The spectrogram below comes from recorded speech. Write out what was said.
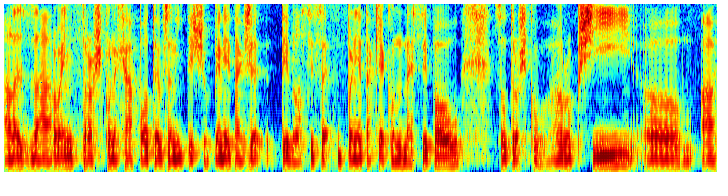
ale zároveň trošku nechá pootevřený ty šupiny, takže ty vlasy se úplně tak jako nesypou, jsou trošku hrubší eh, a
